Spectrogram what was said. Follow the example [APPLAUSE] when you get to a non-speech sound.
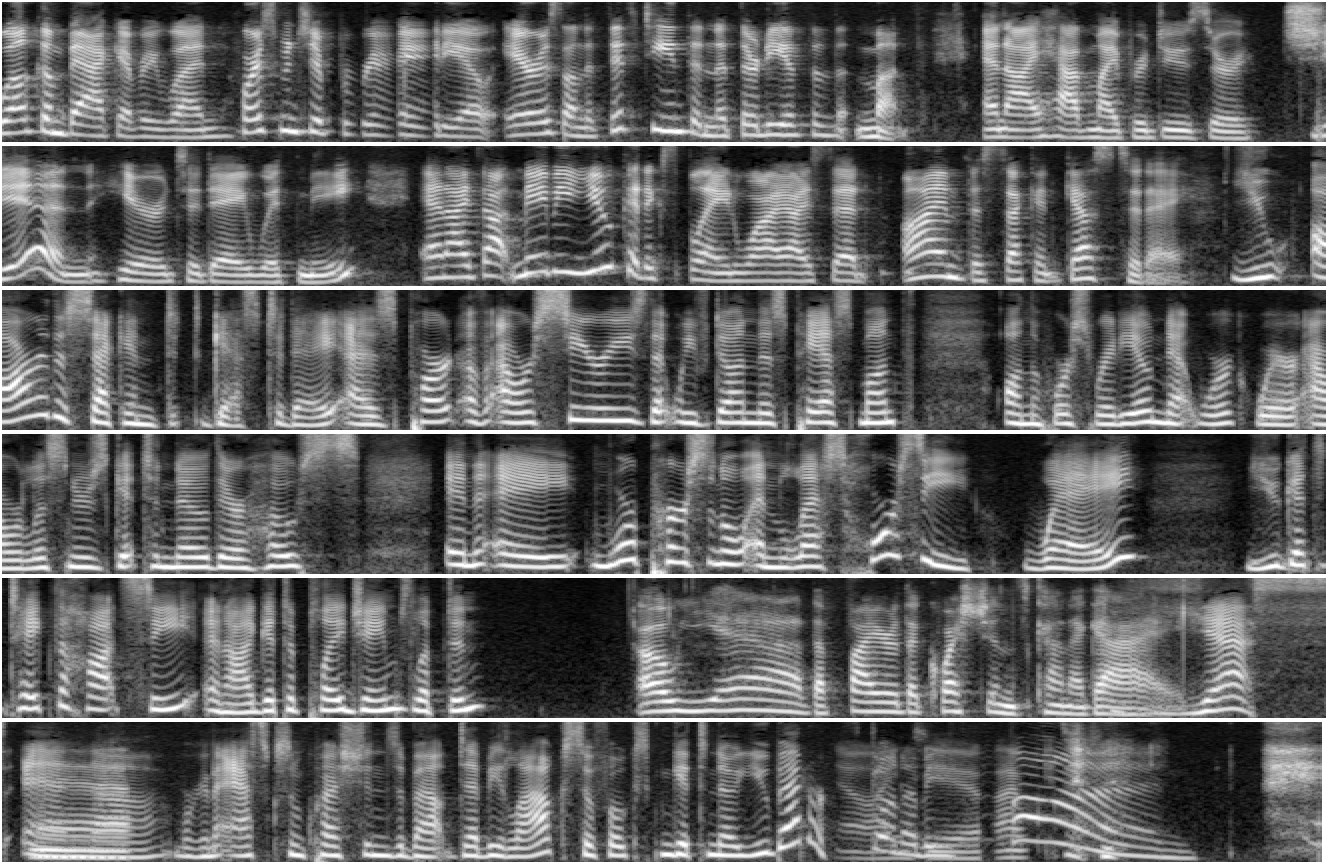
Welcome back, everyone. Horsemanship Radio airs on the 15th and the 30th of the month. And I have my producer, Jen, here today with me. And I thought maybe you could explain why I said I'm the second guest today. You are the second guest today as part of our series that we've done this past month on the Horse Radio Network, where our listeners get to know their hosts in a more personal and less horsey way. You get to take the hot seat, and I get to play James Lipton. Oh, yeah, the fire the questions kind of guy. Yes. And Yeah. uh, we're going to ask some questions about Debbie Loucks so folks can get to know you better. No, it's going to be fun. [LAUGHS]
